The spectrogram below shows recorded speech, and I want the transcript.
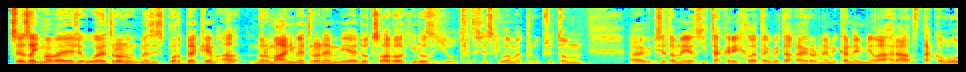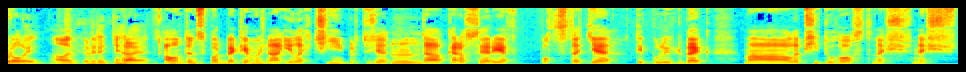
Co je zajímavé, je, že u e-tronu mezi Sportbackem a normálním e-tronem je docela velký rozdíl, 36 km. Přitom, eh, když se tam nejezdí tak rychle, tak by ta aerodynamika neměla hrát takovou roli, ale evidentně hraje. A on ten Sportback je možná i lehčí, protože hmm. ta karoserie v podstatě typu liftback má lepší tuhost než, než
